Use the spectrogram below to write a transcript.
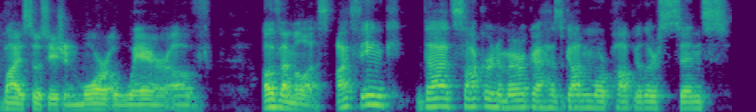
by association more aware of of MLS. I think that soccer in America has gotten more popular since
